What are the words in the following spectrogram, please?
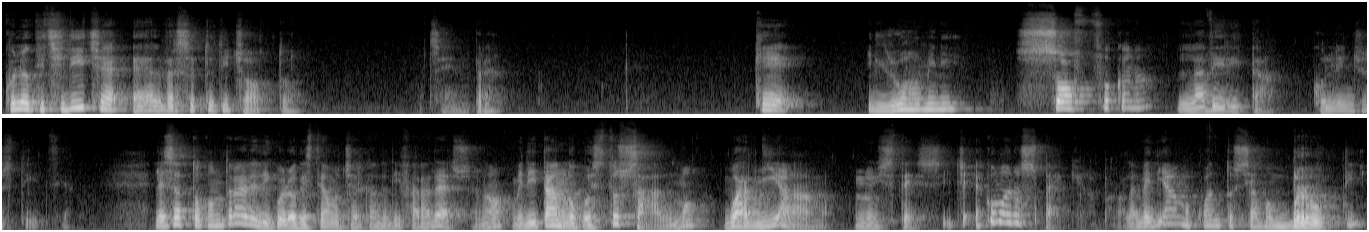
Quello che ci dice è al versetto 18, sempre, che gli uomini soffocano la verità con l'ingiustizia. L'esatto contrario di quello che stiamo cercando di fare adesso, no? Meditando questo salmo, guardiamo noi stessi, cioè, è come uno specchio la parola, vediamo quanto siamo brutti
